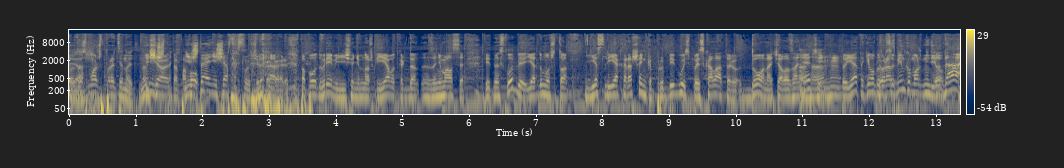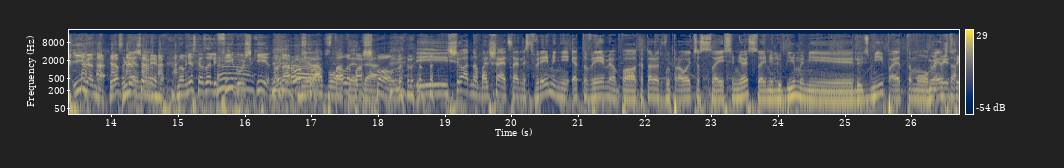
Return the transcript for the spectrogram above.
доживешь. сможешь протянуть. Ну, Еще не, это по не пов- считая несчастных случаев, как говорится. По поводу времени еще немножко. Я вот когда занимался в фитнес-клубе, я думал, что если я хорошенько пробегусь по эскалатору до начала занятий, то я таким То образом... разминку можно не делать. Да, именно. Я сокращу время. Но мне сказали фигушки, Ну, на дорожку встал и пошел. И еще одна большая ценность времени — это время, по- которое вы проводите со своей семьей, со своими любимыми людьми, поэтому, Ну, это конечно... если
